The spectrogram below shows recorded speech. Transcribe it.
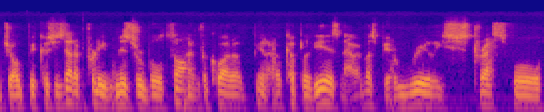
job because she's had a pretty miserable time for quite a you know a couple of years now. It must be a really stressful,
